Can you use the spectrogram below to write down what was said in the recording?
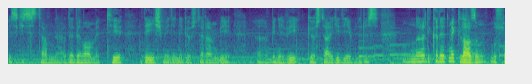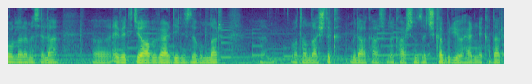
eski sistemlerde devam ettiği, değişmediğini gösteren bir e, bir nevi gösterge diyebiliriz. Bunlara dikkat etmek lazım. Bu sorulara mesela e, evet cevabı verdiğinizde bunlar vatandaşlık mülakatında karşınıza çıkabiliyor. Her ne kadar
